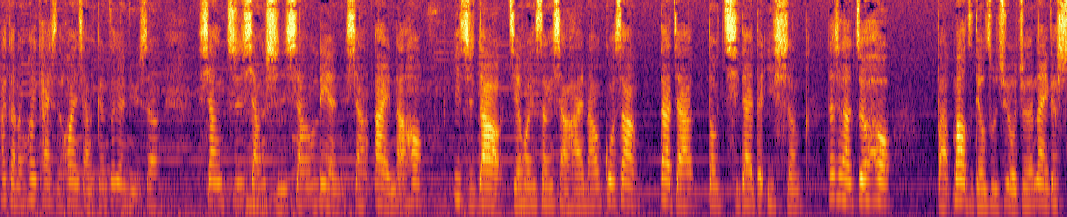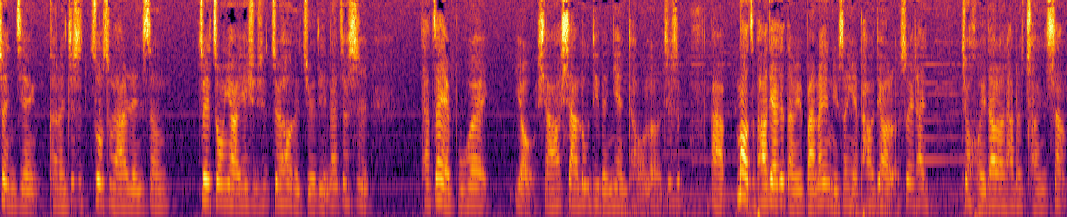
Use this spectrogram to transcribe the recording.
他可能会开始幻想跟这个女生相知、相识、相恋、相爱，然后一直到结婚生小孩，然后过上大家都期待的一生。但是他最后把帽子丢出去，我觉得那一个瞬间，可能就是做出他人生最重要，也许是最后的决定，那就是他再也不会。有想要下陆地的念头了，就是把帽子抛掉，就等于把那个女生也抛掉了，所以他就回到了他的船上。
